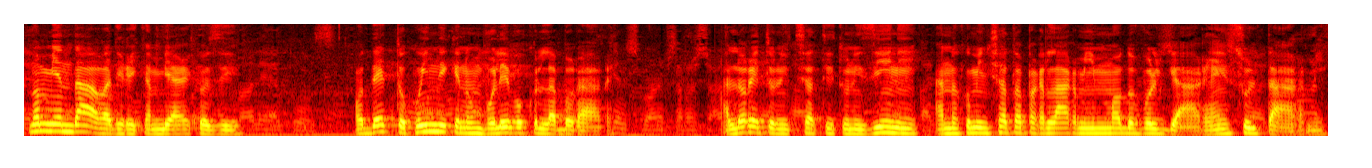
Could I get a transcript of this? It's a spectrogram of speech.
Non mi andava di ricambiare così. Ho detto quindi che non volevo collaborare. Allora i poliziotti tunisini hanno cominciato a parlarmi in modo volgare, a insultarmi.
